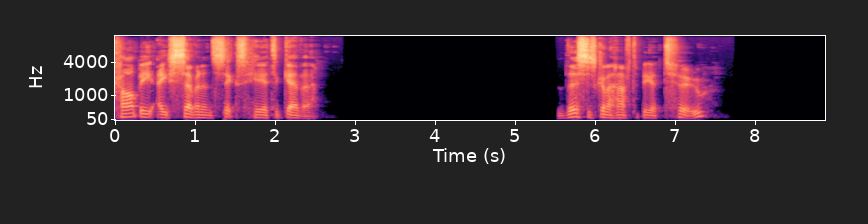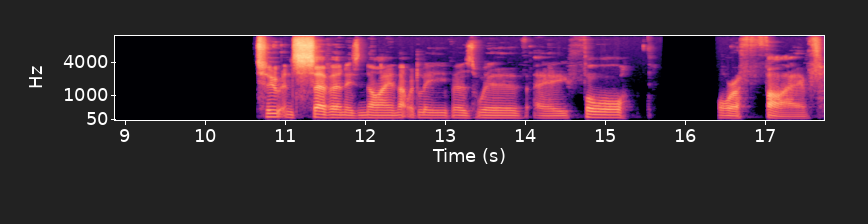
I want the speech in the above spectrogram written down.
Can't be a seven and six here together. This is going to have to be a 2. 2 and 7 is 9. That would leave us with a 4 or a 5.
